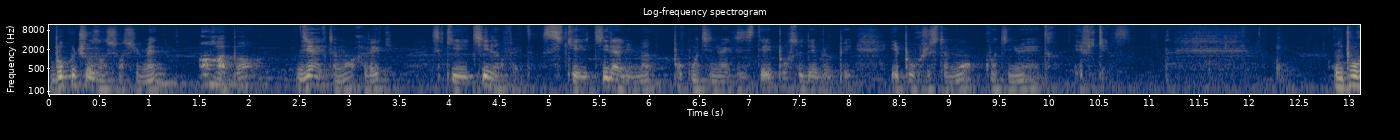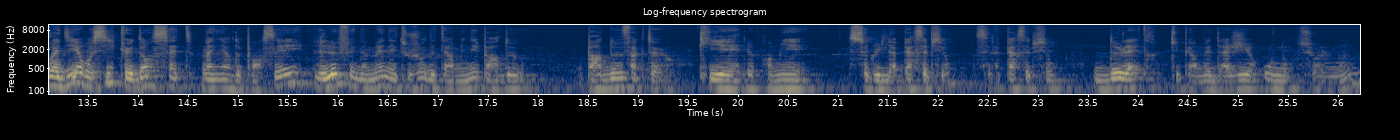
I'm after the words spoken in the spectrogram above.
beaucoup de choses en sciences humaines, en rapport directement avec ce qui est utile en fait, ce qui est utile à l'humain pour continuer à exister, pour se développer et pour justement continuer à être efficace. On pourrait dire aussi que dans cette manière de penser, le phénomène est toujours déterminé par deux, par deux facteurs, qui est le premier, celui de la perception, c'est la perception de l'être qui permet d'agir ou non sur le monde,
